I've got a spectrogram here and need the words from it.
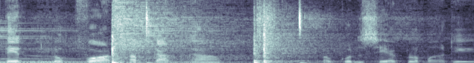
เต้นลุกฟอดนับกันครับ ขอบคุณเสียงประเมินที่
